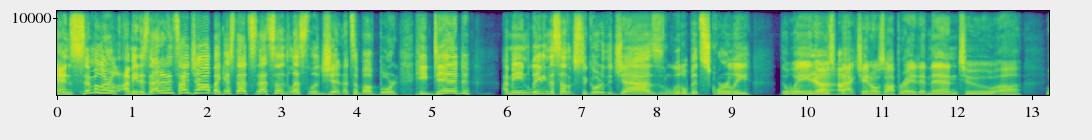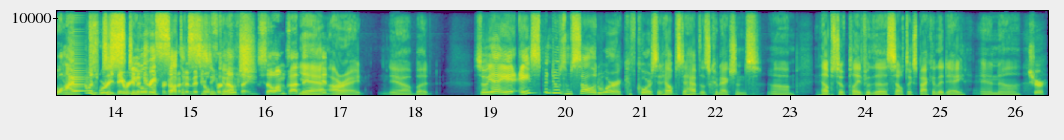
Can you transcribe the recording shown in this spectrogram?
And similar, I mean, is that an inside job? I guess that's that's a that's legit. That's above board. He did. I mean, leaving the Celtics to go to the Jazz a little bit squirrely the way Yeah. those back channels operated, and then to uh, Well, you know, I was worried they were going to trade the for Donovan Mitchell for coach. nothing. So I'm glad they yeah, didn't. all right, yeah, but so yeah, Ainge has been doing some solid work. Of course, it helps to have those connections. Um, it helps to have played for the Celtics back in the day, and uh, Sure.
